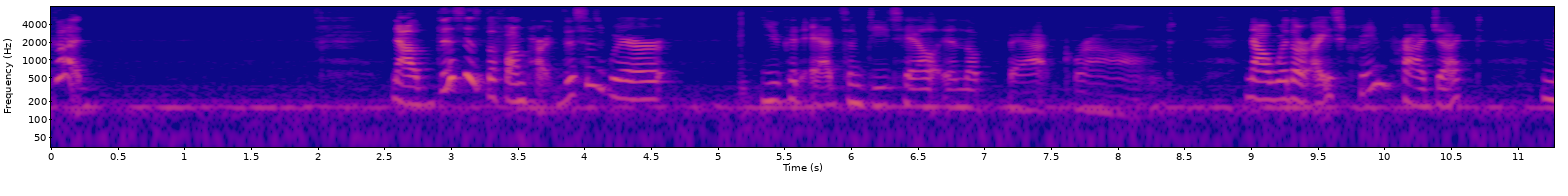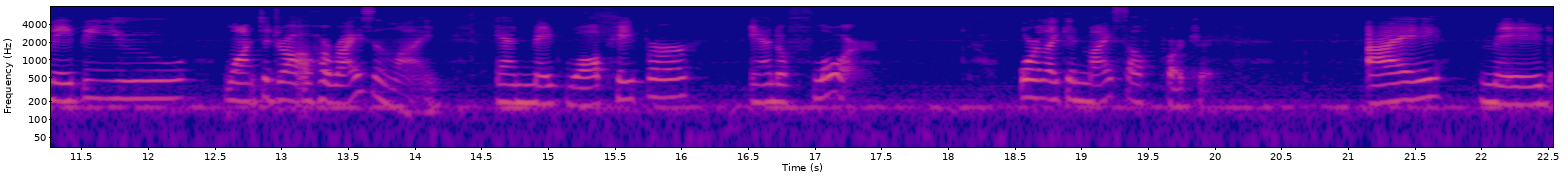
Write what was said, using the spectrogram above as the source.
Good. Now this is the fun part. This is where you could add some detail in the background. Now with our ice cream project, maybe you want to draw a horizon line and make wallpaper and a floor. Or like in my self-portrait, I made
